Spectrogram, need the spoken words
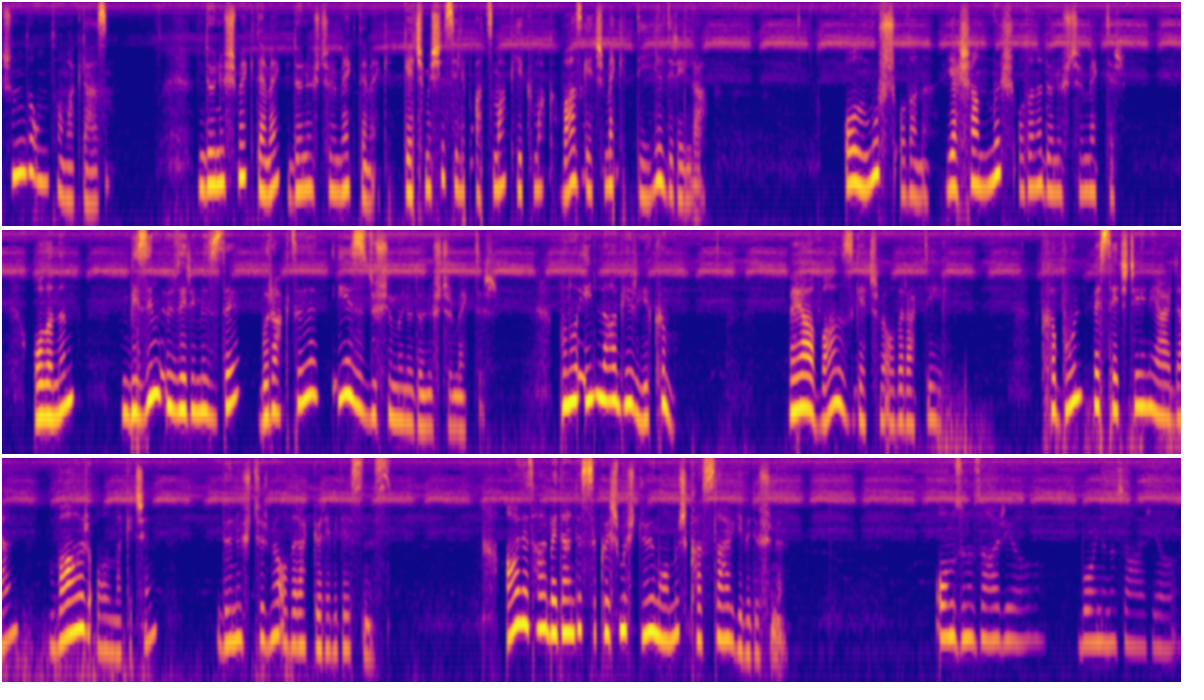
Şunu da unutmamak lazım. Dönüşmek demek, dönüştürmek demek. Geçmişi silip atmak, yıkmak, vazgeçmek değildir illa. Olmuş olanı, yaşanmış olanı dönüştürmektir. Olanın bizim üzerimizde bıraktığı iz düşümünü dönüştürmektir. Bunu illa bir yıkım veya vazgeçme olarak değil, kabul ve seçtiğin yerden var olmak için dönüştürme olarak görebilirsiniz. Adeta bedende sıkışmış düğüm olmuş kaslar gibi düşünün. Omzunuz ağrıyor, boynunuz ağrıyor,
